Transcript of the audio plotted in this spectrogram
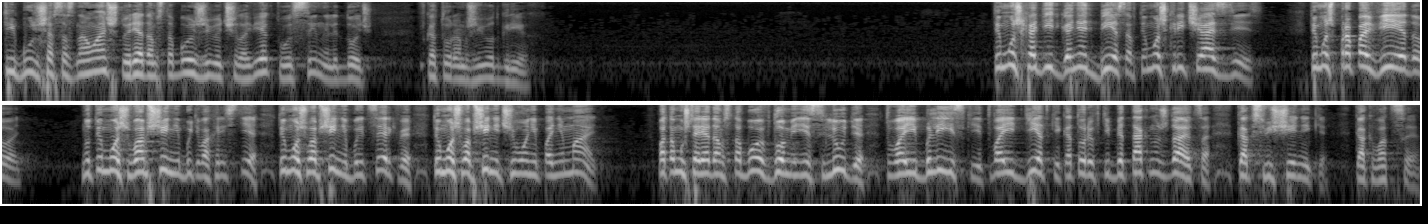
ты будешь осознавать, что рядом с тобой живет человек, твой сын или дочь, в котором живет грех. Ты можешь ходить, гонять бесов, ты можешь кричать здесь, ты можешь проповедовать, но ты можешь вообще не быть во Христе, ты можешь вообще не быть в церкви, ты можешь вообще ничего не понимать. Потому что рядом с тобой в доме есть люди, твои близкие, твои детки, которые в тебе так нуждаются, как в священнике, как в отце,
